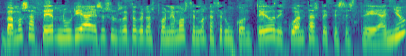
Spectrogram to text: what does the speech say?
Vamos a hacer, Nuria, eso es un reto que nos ponemos, tenemos que hacer un conteo de cuántas veces este año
